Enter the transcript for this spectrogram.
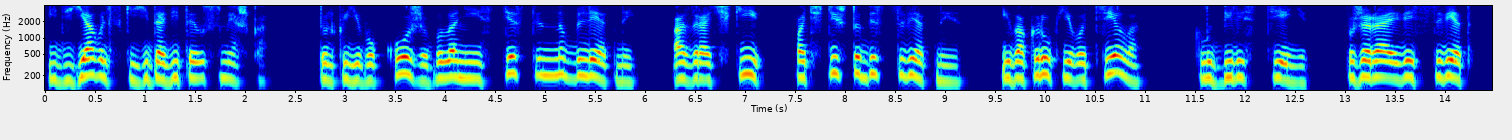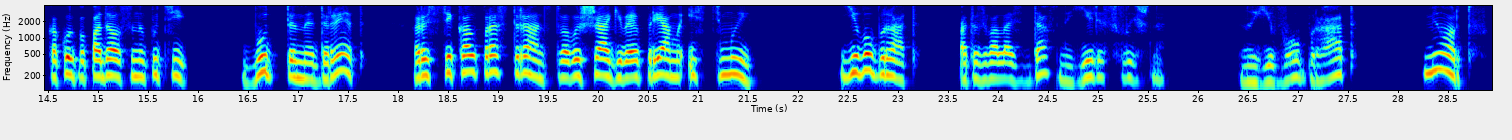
и дьявольски ядовитая усмешка. Только его кожа была неестественно бледной, а зрачки почти что бесцветные, и вокруг его тела клубились тени, пожирая весь свет, какой попадался на пути. Будто Медред рассекал пространство, вышагивая прямо из тьмы. «Его брат!» — отозвалась Дафна еле слышно. «Но его брат мертв!»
